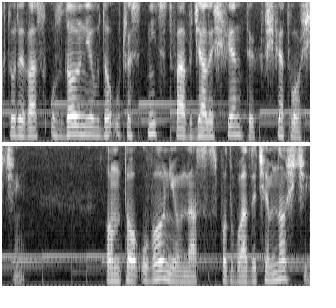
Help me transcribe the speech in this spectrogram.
który was uzdolnił do uczestnictwa w dziale świętych w światłości. On to uwolnił nas spod władzy ciemności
